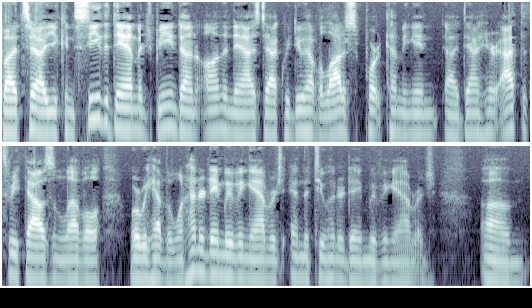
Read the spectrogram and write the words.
But uh, you can see the damage being done on the Nasdaq. We do have a lot of support coming in uh, down here at the 3,000 level, where we have the 100-day moving average and the 200-day moving average um,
